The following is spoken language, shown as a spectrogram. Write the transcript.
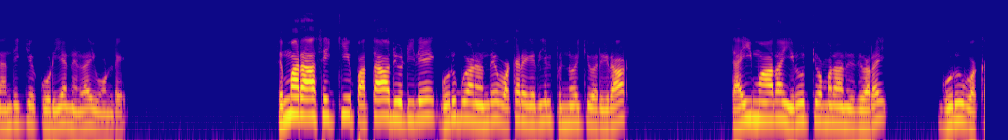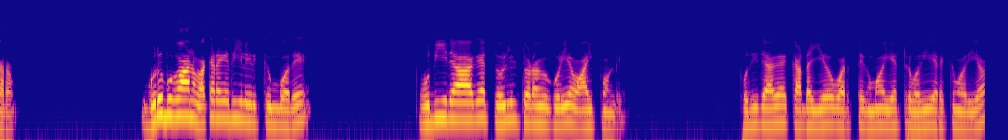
சந்திக்கக்கூடிய நிலை உண்டு. சிம்ம ராசிக்கு பத்தாவது வீட்டிலே குருபகான் வந்து வக்கரகதியில் பின்னோக்கி வருகிறார். தை மாதம் இருபத்தி ஒன்பதாம் தேதி வரை குரு வக்கரம். குருபுகான் வக்கரகதியில் இருக்கும்போது புதிதாக தொழில் தொடங்கக்கூடிய வாய்ப்புண்டு. புதிதாக கடையோ வர்த்தகமோ ஏற்றுமதியோ இறக்குமதியோ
